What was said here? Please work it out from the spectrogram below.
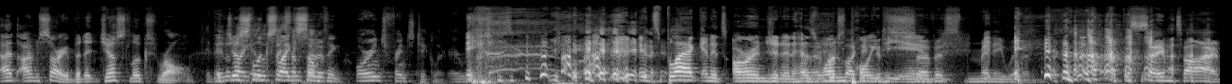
I, I'm sorry, but it just looks wrong. It, They look just like- looks, like, some sort of something. orange French tickler. It really does. it's black and it's orange and it has It one looks like it could pointy end. service many women at the same time.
